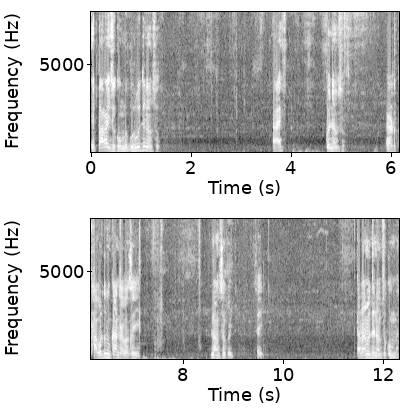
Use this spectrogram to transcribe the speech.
এ পারাইছো কমবে গুরু দিন নামছো? আয়। কই নামছো? একটা থাবর তুমি কান সাপ আছে নামছো কই? চাই। কাদার মধ্যে নামছো কমবে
